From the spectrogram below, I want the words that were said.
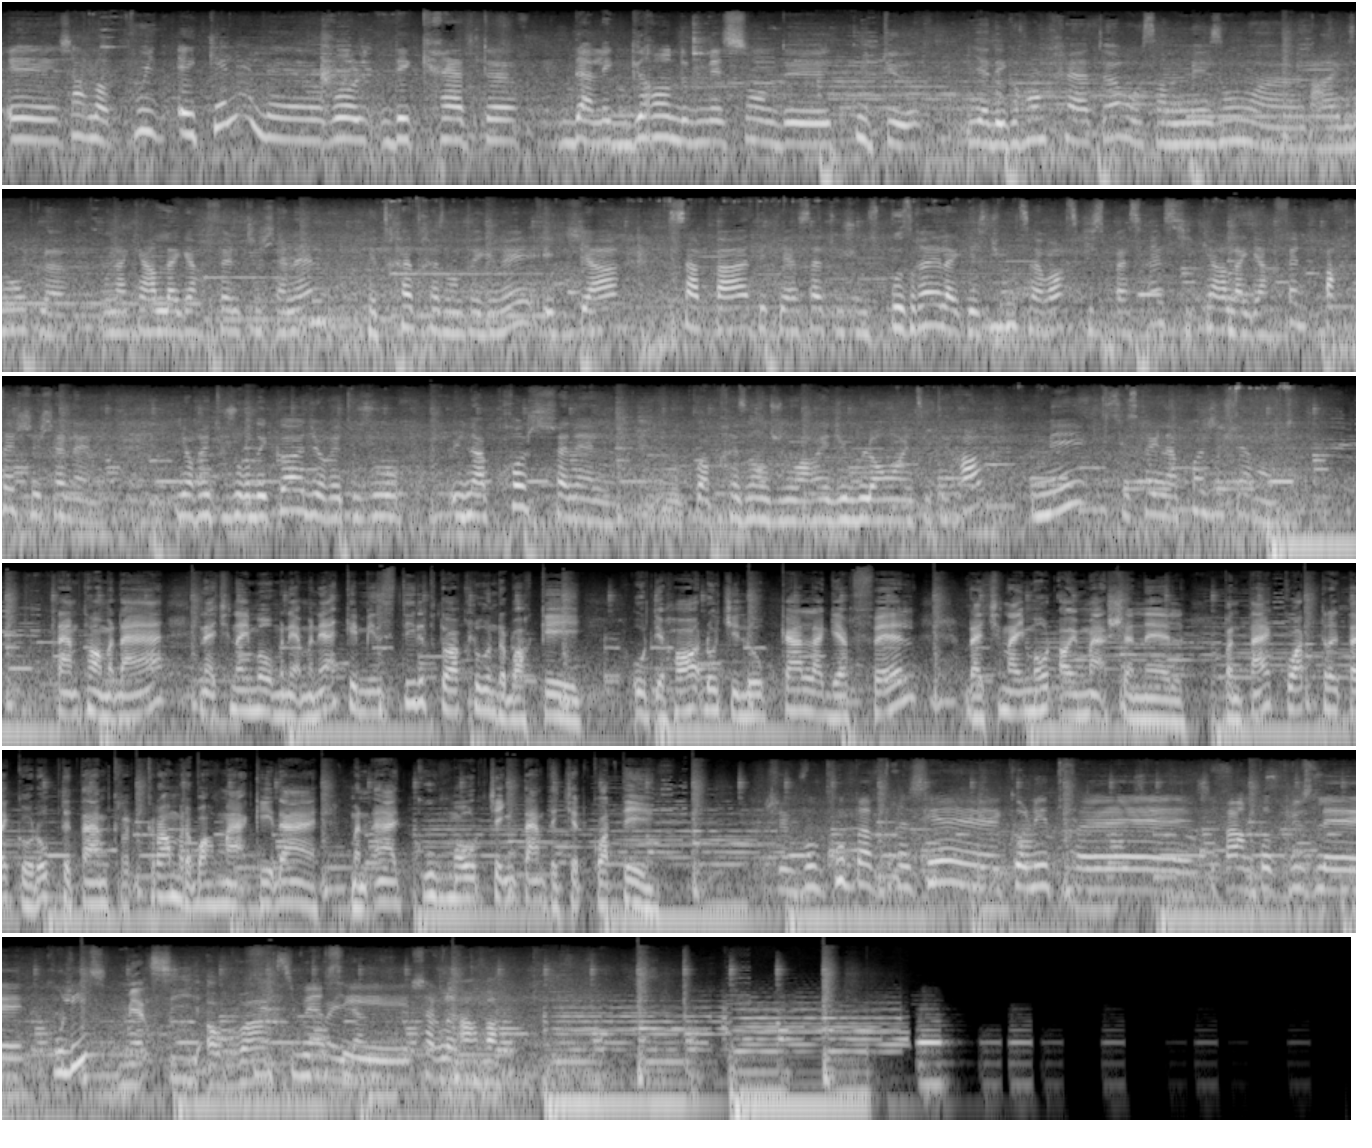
Et Charlotte, Oui. et quel est le rôle des créateurs dans les grandes maisons de couture Il y a des grands créateurs au sein de maisons. euh, par exemple, on a Karl Lagerfeld chez Chanel, qui est très très intégré et qui a sa patte et qui a sa touche. On se poserait la question de savoir ce qui se passerait si Karl Lagerfeld partait chez Chanel. Il y aurait toujours des codes, il y aurait toujours une approche Chanel, le poids présent du noir et du blanc, etc. Mais ce serait une approche différente. តាមធម្មតាអ្នកច្នៃម៉ូដម្នាក់ៗគេមានស្ទីលផ្ទាល់ខ្លួនរបស់គេឧទាហរណ៍ដូចជាលោក Karl Lagerfeld ដែលច្នៃម៉ូដឲ្យ Marc Chanel ប៉ុន្តែគាត់ត្រូវតែគោរពទៅតាមក្រឹតក្រមរបស់ Marc គេដែរមិនអាចគូសម៉ូដចេញតាមតែចិត្តគាត់ទេ J'ai beaucoup apprécié connaître, euh, je sais pas, un peu plus les coulisses. Merci au revoir Merci Charlotte. Au revoir.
